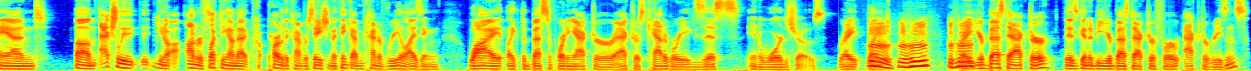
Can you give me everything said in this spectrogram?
And um, actually, you know, on reflecting on that part of the conversation, I think I'm kind of realizing why like the best supporting actor or actress category exists in awards shows, right? Hmm, like, mm-hmm, mm-hmm. right, your best actor is going to be your best actor for actor reasons.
